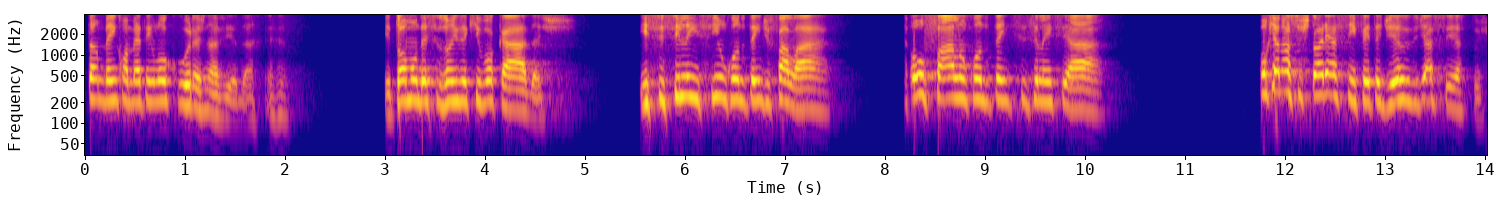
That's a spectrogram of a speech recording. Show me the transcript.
também cometem loucuras na vida. E tomam decisões equivocadas. E se silenciam quando tem de falar. Ou falam quando tem de se silenciar. Porque a nossa história é assim, feita de erros e de acertos.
